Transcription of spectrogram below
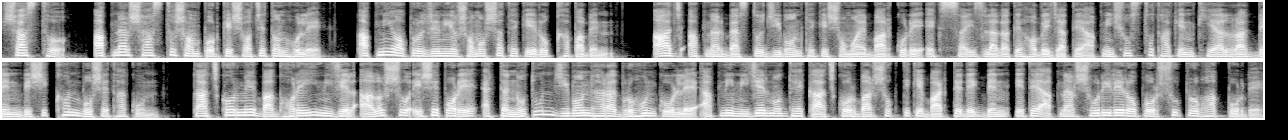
স্বাস্থ্য, আপনার স্বাস্থ্য সম্পর্কে সচেতন হলে আপনি অপ্রয়োজনীয় সমস্যা থেকে রক্ষা পাবেন। আজ আপনার ব্যস্ত জীবন থেকে সময় বার করে এক্সারসাইজ লাগাতে হবে যাতে আপনি সুস্থ থাকেন, খেয়াল রাখবেন, বেশিক্ষণ বসে থাকুন। কাজকর্মে বা ঘরেই নিজের আলস্য এসে পড়ে, একটা নতুন জীবনধারা গ্রহণ করলে আপনি নিজের মধ্যে কাজ করবার শক্তিকে বাড়তে দেখবেন, এতে আপনার শরীরের ওপর সুপ্রভাব পড়বে।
